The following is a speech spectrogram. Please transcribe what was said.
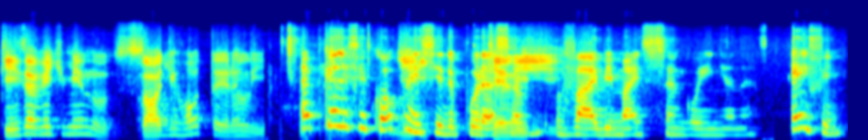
15 a 20 minutos, só de roteiro ali. É porque ele ficou conhecido por essa ele... vibe mais sanguínea, né? Enfim,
